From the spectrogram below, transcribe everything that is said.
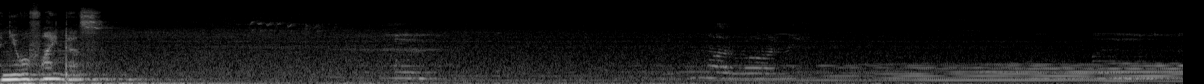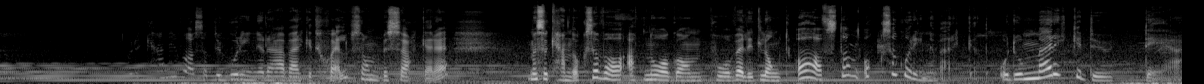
And you will find us. Det kan ju vara så att du går in i det här verket själv som besökare. Men så kan det också vara att någon på väldigt långt avstånd också går in i verket. Och då märker du det.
